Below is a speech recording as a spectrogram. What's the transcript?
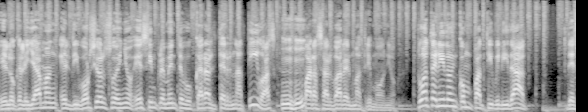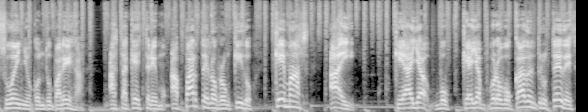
eh, lo que le llaman el divorcio del sueño es simplemente buscar alternativas para salvar el matrimonio. ¿Tú has tenido incompatibilidad de sueño con tu pareja? ¿Hasta qué extremo? Aparte de los ronquidos, ¿qué más hay que haya, que haya provocado entre ustedes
